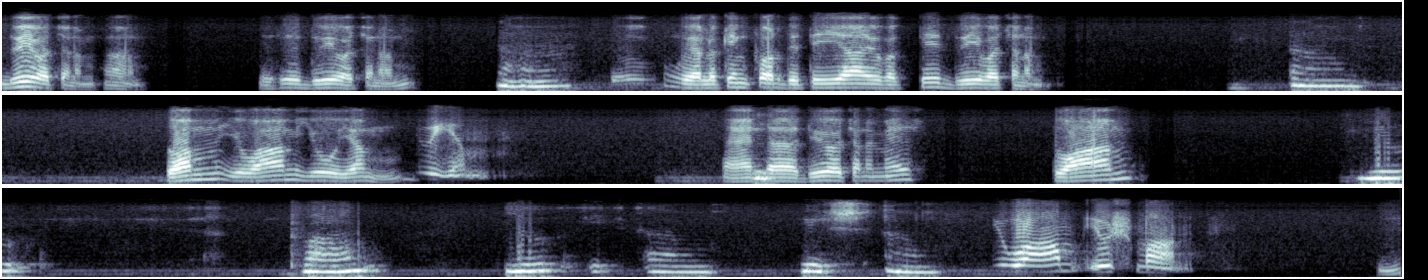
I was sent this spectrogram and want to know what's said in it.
द्विवचनं हा। द्विवचनं। वि आर् लुकिङ्ग् फार् द्वितीया विभक्ति द्विवचनं त्वं युवां यूयं And uh, Duojanam is Tvam. You. Tvam. You. Um, yush, um. Yuam Yushman. Hmm?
